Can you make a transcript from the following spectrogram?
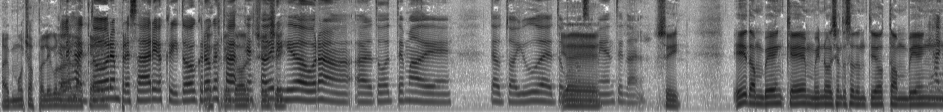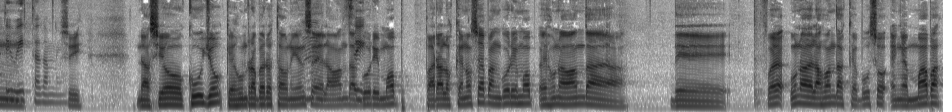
hay muchas películas Él es en las que- actor, empresario, escritor. Creo que está, Escritor, que está sí, sí. dirigido ahora a, a todo el tema de, de autoayuda, de autoconocimiento y tal. Sí. Y también que en 1972 también... Es activista también. Sí. Nació Cuyo, que es un rapero estadounidense de la banda Mm, sí. Goody Mob. Para los que no sepan, Goody Mob es una banda de... Fue una de las bandas que puso en el mapa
